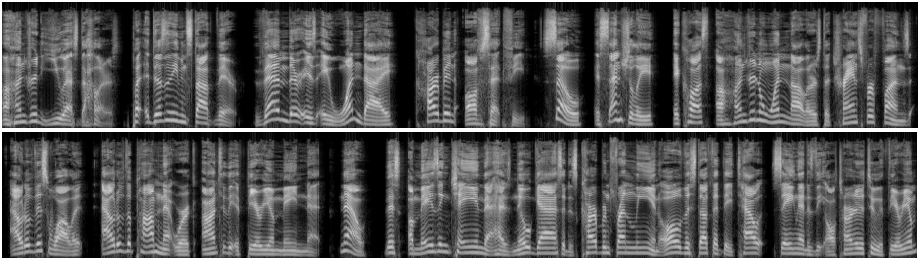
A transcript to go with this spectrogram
A hundred US dollars. But it doesn't even stop there. Then there is a one DAI carbon offset fee. So essentially, it costs $101 to transfer funds out of this wallet out of the Palm network onto the Ethereum mainnet. Now, this amazing chain that has no gas, it is carbon friendly, and all the stuff that they tout saying that is the alternative to Ethereum.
